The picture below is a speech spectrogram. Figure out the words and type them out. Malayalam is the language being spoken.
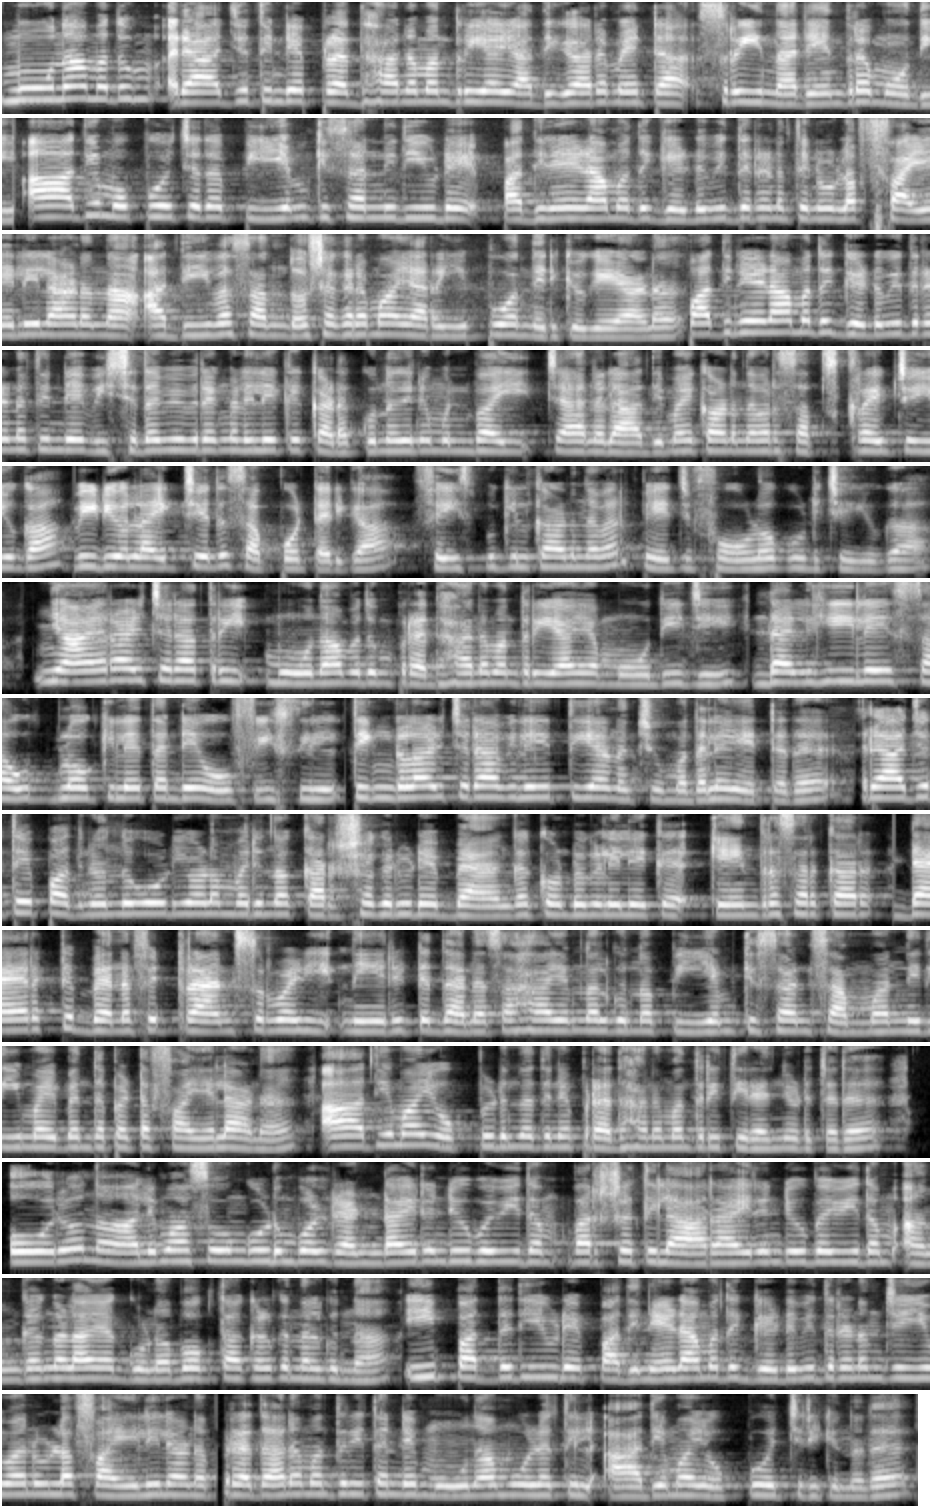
മൂന്നാമതും രാജ്യത്തിന്റെ പ്രധാനമന്ത്രിയായി അധികാരമേറ്റ ശ്രീ നരേന്ദ്രമോദി ആദ്യം ഒപ്പുവെച്ചത് പി എം കിസാൻ നിധിയുടെ പതിനേഴാമത് ഗഡു വിതരണത്തിനുള്ള ഫയലിലാണെന്ന അതീവ സന്തോഷകരമായ അറിയിപ്പ് വന്നിരിക്കുകയാണ്. പതിനേഴാമത് ഗഡു വിതരണത്തിന്റെ വിശദവിവരങ്ങളിലേക്ക് കടക്കുന്നതിന് മുൻപായി ചാനൽ ആദ്യമായി കാണുന്നവർ സബ്സ്ക്രൈബ് ചെയ്യുക വീഡിയോ ലൈക്ക് ചെയ്ത് സപ്പോർട്ട് തരിക ഫേസ്ബുക്കിൽ കാണുന്നവർ പേജ് ഫോളോ കൂടി ചെയ്യുക. ഞായറാഴ്ച രാത്രി മൂന്നാമതും പ്രധാനമന്ത്രിയായ മോദിജി ഡൽഹിയിലെ സൗത്ത് ബ്ലോക്കിലെ തന്റെ ഓഫീസിൽ തിങ്കളാഴ്ച രാവിലെ എത്തിയാണ് ചുമതലയേറ്റത്. രാജ്യത്തെ പതിനൊന്ന് കോടിയോളം വരുന്ന കർഷകരുടെ ബാങ്ക് അക്കൗണ്ടുകളിലേക്ക് കേന്ദ്ര സർക്കാർ ഡയറക്റ്റ് ബെനഫിറ്റ് ട്രാൻസ്ഫർ വഴി നേരിട്ട് ധനസഹായം നൽകുന്ന പി എം കിസാൻ സമ്മാൻ നിധിയുമായി ബന്ധപ്പെട്ട ഫയലാണ് ആദ്യമായി ഒപ്പിടുന്നതിന് പ്രധാനമന്ത്രി തിരഞ്ഞെടുത്തത്. ഓരോ നാലു മാസവും കൂടുമ്പോൾ രണ്ടായിരം രൂപ വീതം വർഷത്തിൽ ആറായിരം രൂപ വീതം അംഗങ്ങളായ ഗുണഭോക്താക്കൾക്ക് നൽകുന്ന ഈ പദ്ധതിയുടെ പതിനേഴാമത് ഗഡു വിതരണം ചെയ്യുവാനുള്ള ഫയലിലാണ് പ്രധാനമന്ത്രി തന്റെ മൂന്നാം ഊഴത്തിൽ ആദ്യമായി ഒപ്പുവച്ചിരിക്കുന്നത്.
